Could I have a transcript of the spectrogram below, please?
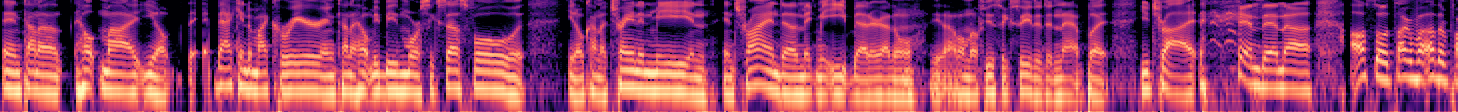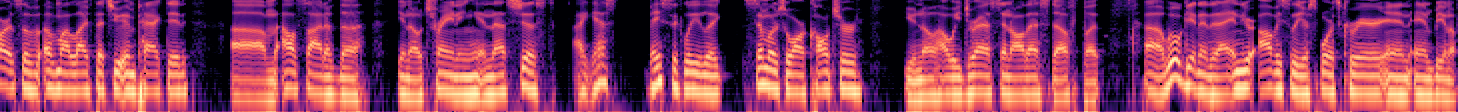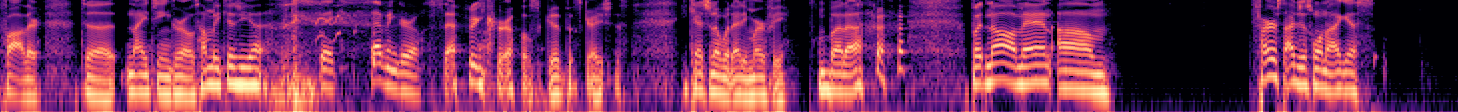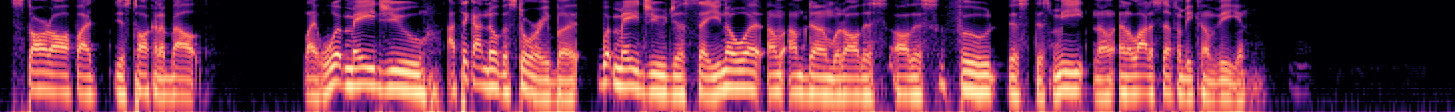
and kind of helped my you know back into my career and kind of helped me be more successful you know kind of training me and and trying to make me eat better. I don't you know i don't know if you succeeded in that but you tried. And then uh also talk about other parts of, of my life that you impacted um outside of the you know training. And that's just i guess basically like similar to our culture you know how we dress and all that stuff but uh, we'll get into that. And you're obviously your sports career and and being a father to 19 girls. How many kids you got? Six, seven girls. seven girls. Goodness gracious. You catching up with eddie murphy. But uh but no man um first i just want to i guess start off by just talking about like what made you i think i know the story but what made you just say you know what i'm, I'm done with all this all this food this this meat and a, and a lot of stuff and become vegan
